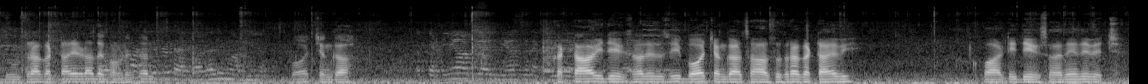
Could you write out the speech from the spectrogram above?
ਦੂਸਰਾ ਕੱਟਾ ਜਿਹੜਾ ਦਿਖਾਉਣੇ ਤੁਹਾਨੂੰ ਬਹੁਤ ਚੰਗਾ। ਕੱਟਾ ਵੀ ਦੇਖ ਸਕਦੇ ਤੁਸੀਂ ਬਹੁਤ ਚੰਗਾ ਸਾਫ਼ ਸੁਥਰਾ ਕੱਟਾ ਹੈ ਵੀ। ਪਾਰਟੀ ਦੇਖ ਸਕਦੇ ਇਹਦੇ ਵਿੱਚ।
